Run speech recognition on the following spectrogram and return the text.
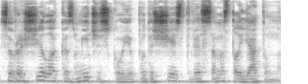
совершила космическое путешествие самостоятельно.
